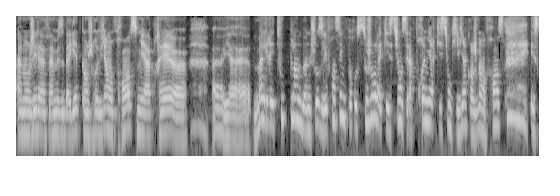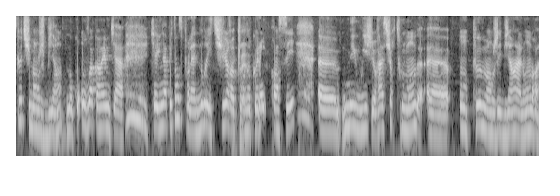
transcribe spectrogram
à manger la fameuse baguette quand je reviens en France, mais après, il y a malgré tout plein de bonnes choses. Les Français me posent toujours la question, c'est la première question qui vient quand je vais en France. Est-ce que tu manges bien? Donc, on voit quand même qu'il y a qu'il y a une appétence pour la nourriture pour nos collègues français. mais oui, je rassure tout le monde, on peut manger bien à Londres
